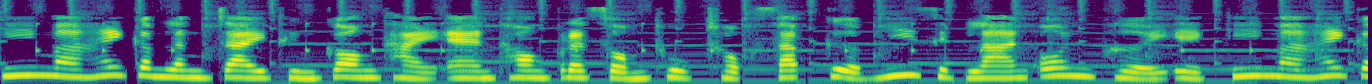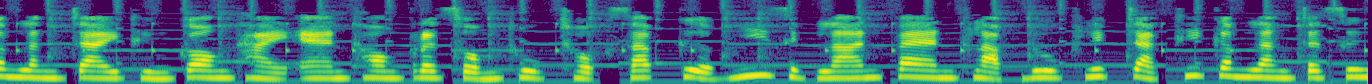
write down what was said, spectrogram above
กี้มาให้กำลังใจถึงกองถ่ายแอนทองประสมถูกฉกทรัพย์เกือบ 20 ล้านอ้นเผยเอกกี้มาให้กำลังใจถึงกองถ่ายแอนทองประสมถูกฉกทรัพย์เกือบ 20 ล้านแฟนคลับดูคลิปจากที่กำลังจะซึ้ง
